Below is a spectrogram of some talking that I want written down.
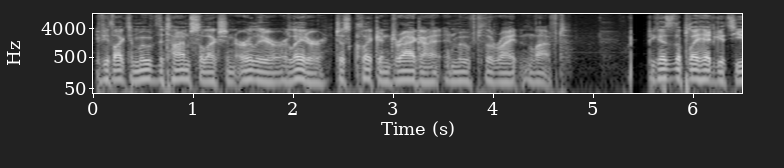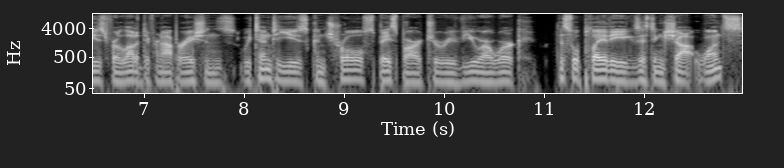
If you'd like to move the time selection earlier or later, just click and drag on it and move to the right and left. Because the playhead gets used for a lot of different operations, we tend to use Control Spacebar to review our work this will play the existing shot once,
